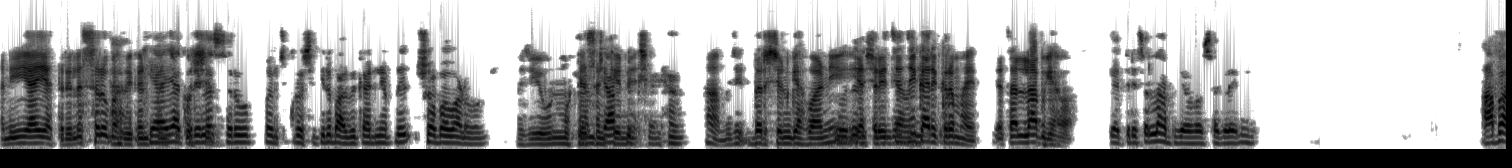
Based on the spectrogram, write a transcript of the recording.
आणि या यात्रेला सर्व भाविकांनी या पंचक्रोशीत यात्रेला सर्व पंचक्रोशीतील भाविकांनी आपले शोभा वाढवावी. म्हणजे येऊन मोठ्या आमची संख्येने अपेक्षा आहे हा. हा म्हणजे दर्शन घ्यावं आणि दर्शन यात्रेचे जे. कार्यक्रम आहेत याचा लाभ घ्यावा. यात्रेचा लाभ घ्यावा सगळ्यांनी. आबा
